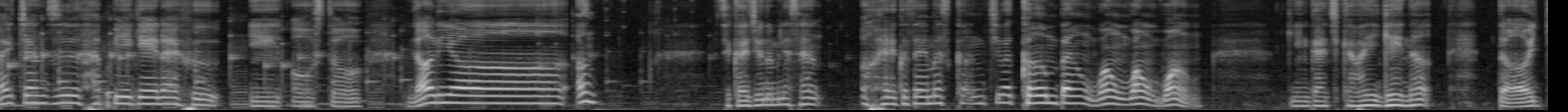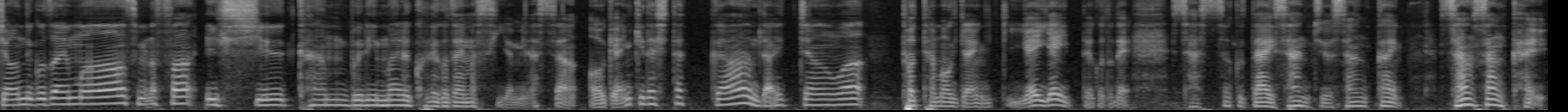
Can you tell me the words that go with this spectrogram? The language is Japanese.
大ちゃんズハッピーゲイライフ in オーストラリアン世界中の皆さんおはようございます。こんにちは。こんばんワンワンワン。銀河一可愛いゲイの大ちゃんでございます。皆さん一週間ぶりマルコでございますいや皆さんお元気でしたか？大ちゃんはとても元気。イェイイェイ。ということで早速第33回33回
